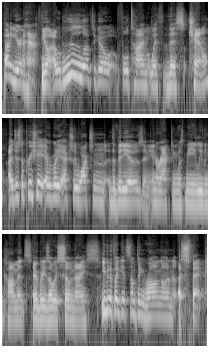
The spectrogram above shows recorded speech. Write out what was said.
about a year and a half. You know, I would really love to go full time with this channel. I just appreciate everybody actually watching the videos and interacting with me, leaving comments. Everybody's always so nice. Even if I get something wrong on a spec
